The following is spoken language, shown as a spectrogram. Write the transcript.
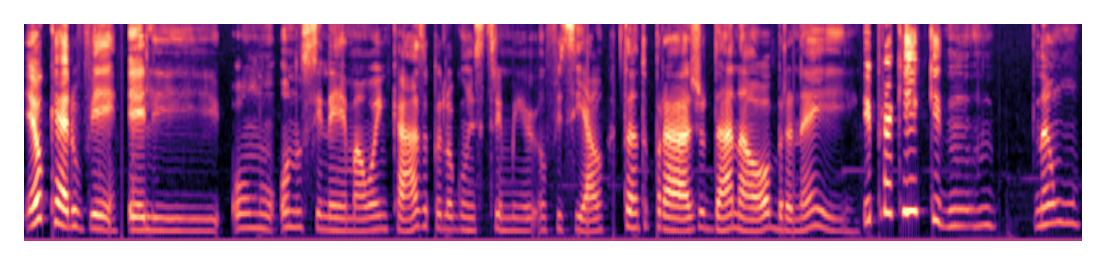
Eu quero ver ele ou no, ou no cinema ou em casa, pelo algum streamer oficial, tanto para ajudar na obra, né? E, e para que, que não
